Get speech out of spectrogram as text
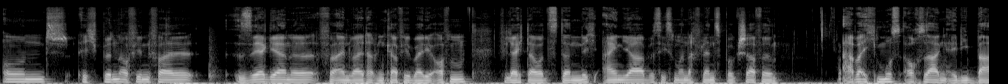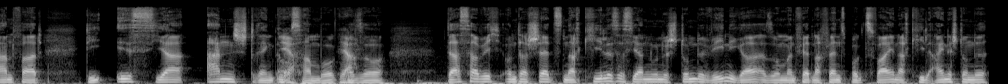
und ich bin auf jeden Fall sehr gerne für einen weiteren Kaffee bei dir offen. Vielleicht dauert es dann nicht ein Jahr, bis ich es mal nach Flensburg schaffe. Aber ich muss auch sagen, ey, die Bahnfahrt, die ist ja anstrengend ja. aus Hamburg. Ja. Also das habe ich unterschätzt. Nach Kiel ist es ja nur eine Stunde weniger. Also man fährt nach Flensburg zwei, nach Kiel eine Stunde.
